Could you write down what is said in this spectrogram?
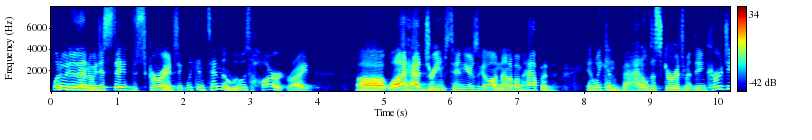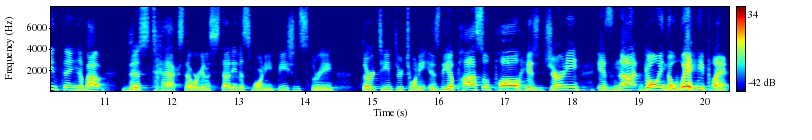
What do we do then? Do we just stay discouraged? We can tend to lose heart, right? Uh, well, I had dreams 10 years ago and none of them happened and we can battle discouragement. The encouraging thing about this text that we're going to study this morning, Ephesians 3 13 through 20, is the Apostle Paul, his journey is not going the way he planned.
